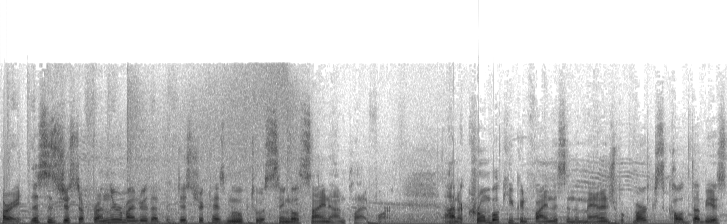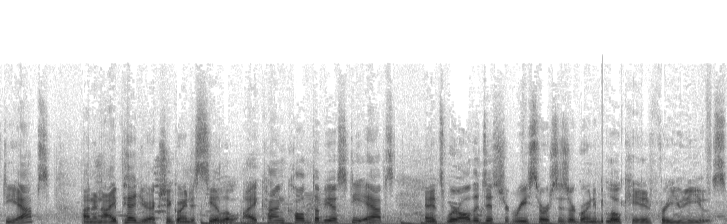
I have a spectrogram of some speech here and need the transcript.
All right, this is just a friendly reminder that the district has moved to a single sign-on platform. On a Chromebook, you can find this in the Manage Bookmarks called WSD Apps. On an iPad, you're actually going to see a little icon called WSD Apps, and it's where all the district resources are going to be located for you to use.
